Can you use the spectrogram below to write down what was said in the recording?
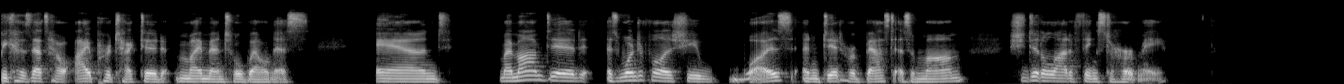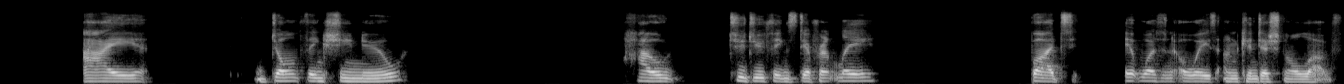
because that's how I protected my mental wellness. And my mom did, as wonderful as she was and did her best as a mom, she did a lot of things to hurt me. I don't think she knew how to do things differently, but it wasn't always unconditional love.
